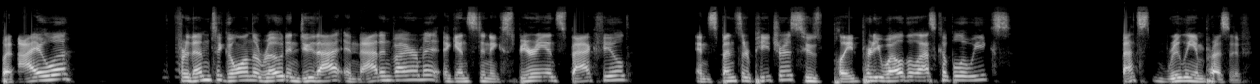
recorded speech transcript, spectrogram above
But Iowa, for them to go on the road and do that in that environment against an experienced backfield and Spencer Petras, who's played pretty well the last couple of weeks, that's really impressive.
